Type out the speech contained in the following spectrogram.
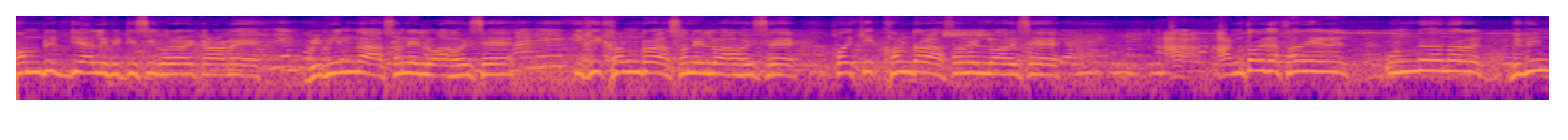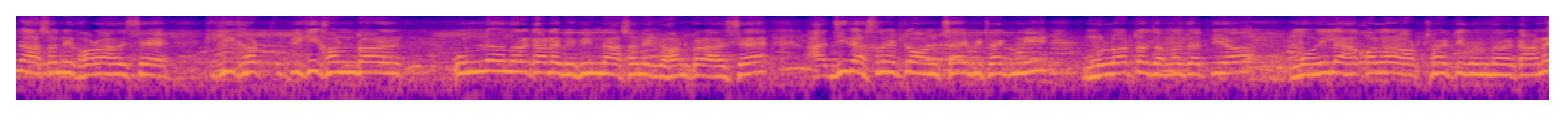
সমৃদ্ধিশালী বি টি চি কৰাৰ কাৰণে বিভিন্ন আঁচনি লোৱা হৈছে। কৃষি খণ্ডৰ আঁচনি লোৱা হৈছে শৈক্ষিক খণ্ডৰ আঁচনি লোৱা হৈছে আন্তঃগাঁথনিৰ উন্নয়নৰ বিভিন্ন আঁচনি ঘৰা হৈছে কৃষি কৃষি খণ্ডৰ উন্নয়নৰ কাৰণে বিভিন্ন আঁচনি গ্ৰহণ কৰা হৈছে। আজিৰ আঁচনিটো অঞ্চাই বিথাগ্নি মূলত জনজাতীয় মহিলাসকলৰ অৰ্থনৈতিক উন্নয়নৰ কাৰণে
